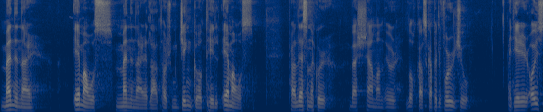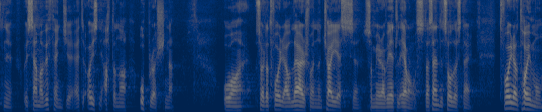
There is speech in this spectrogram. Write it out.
mennene, Emaus mennene, eller tar som Jingo til Emaus. For jeg leser noen vers sammen ur Lukas kapittel 4, at det er øysene og samme viffenge, at det er øysene atana opprørsene. Og så er det tvær av lærersvenn og tjøyes som er av etel evans. Det sender så løsner. Tvær av tøymon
